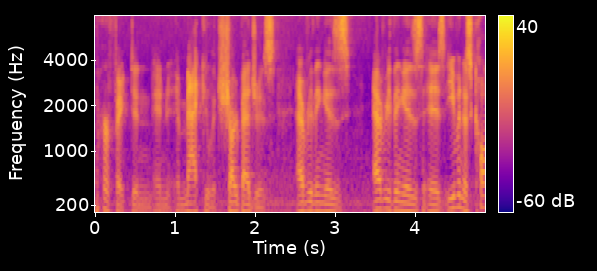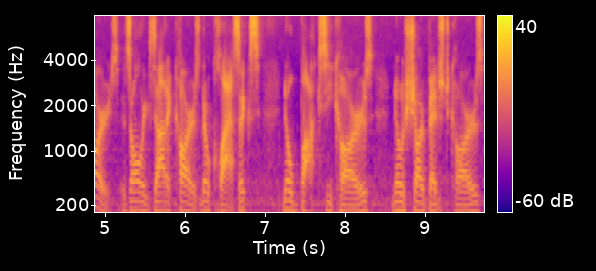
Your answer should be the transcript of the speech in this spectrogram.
perfect and, and immaculate sharp edges everything is Everything is is even his cars. It's all exotic cars. No classics. No boxy cars. No sharp edged cars.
